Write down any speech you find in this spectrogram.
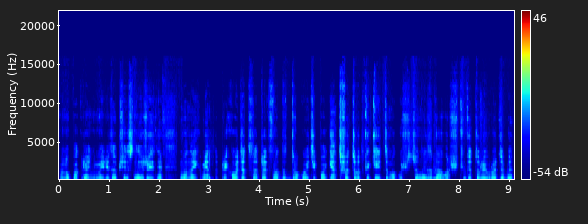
ну, по крайней мере, из общественной жизни, но на их место приходят, соответственно, другой тип агентов. Это вот какие-то могущественные заговорщики, которые вроде бы,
